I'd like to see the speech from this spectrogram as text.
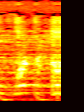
what the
